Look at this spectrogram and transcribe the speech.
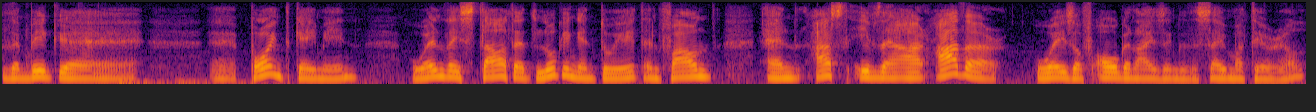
the big uh, uh, point came in when they started looking into it and found and asked if there are other ways of organizing the same material,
